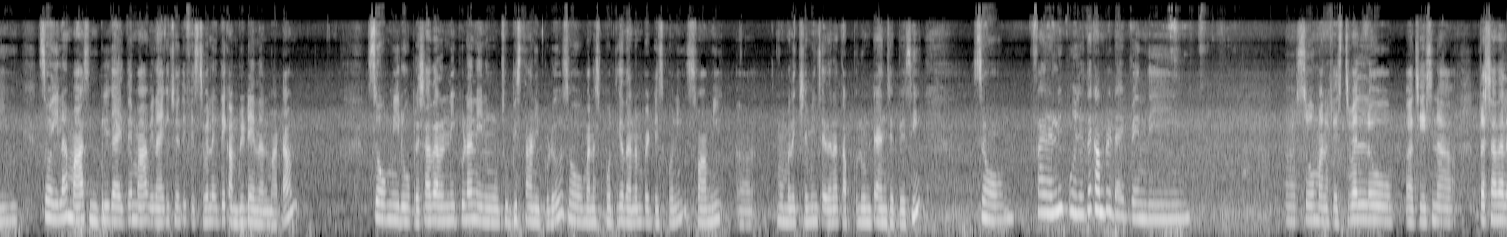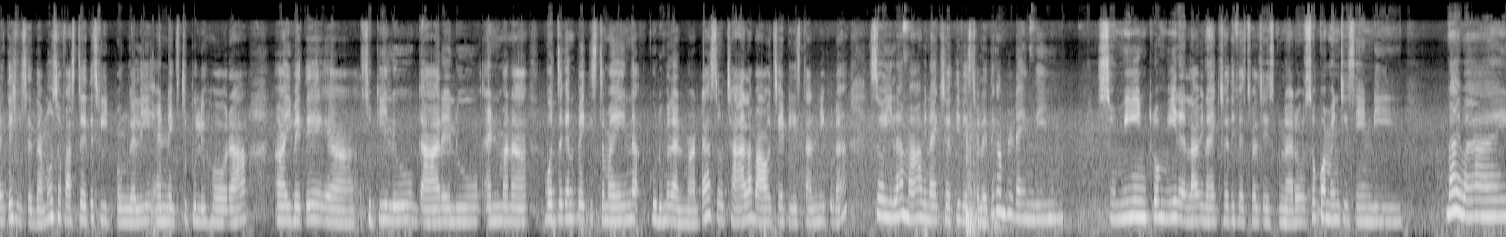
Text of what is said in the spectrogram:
సో ఇలా మా సింపుల్గా అయితే మా వినాయక చవితి ఫెస్టివల్ అయితే కంప్లీట్ అయిందనమాట సో మీరు ప్రసాదాలన్నీ కూడా నేను చూపిస్తాను ఇప్పుడు. సో మనస్ఫూర్తిగా దండం పెట్టేసుకొని స్వామి మమ్మల్ని క్షమించి ఏదైనా తప్పులు ఉంటాయని చెప్పేసి. సో ఫైనల్లీ పూజ అయితే కంప్లీట్ అయిపోయింది. సో మన ఫెస్టివల్లో చేసిన ప్రసాదాలు అయితే చూసేద్దాము. సో ఫస్ట్ అయితే sweet pongali and next pulihora. ఇవైతే సుకీలు గారెలు అండ్ మన బొజ్జగనపైకి ఇష్టమైన కుడుములు అనమాట సో చాలా బాగా వచ్చాయి టేస్ట్ అన్నీ కూడా. సో ఇలా మా వినాయక చవితి ఫెస్టివల్ అయితే కంప్లీట్ అయింది. సో మీ ఇంట్లో మీరు ఎలా వినాయక చవితి ఫెస్టివల్ చేసుకున్నారో సో కామెంట్ చేసేయండి. Bye bye.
